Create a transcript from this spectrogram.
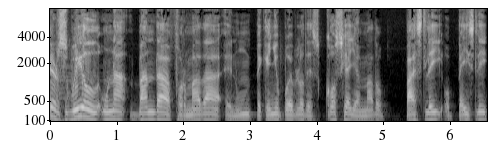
Steelers Wheel, una banda formada en un pequeño pueblo de Escocia llamado Paisley o Paisley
